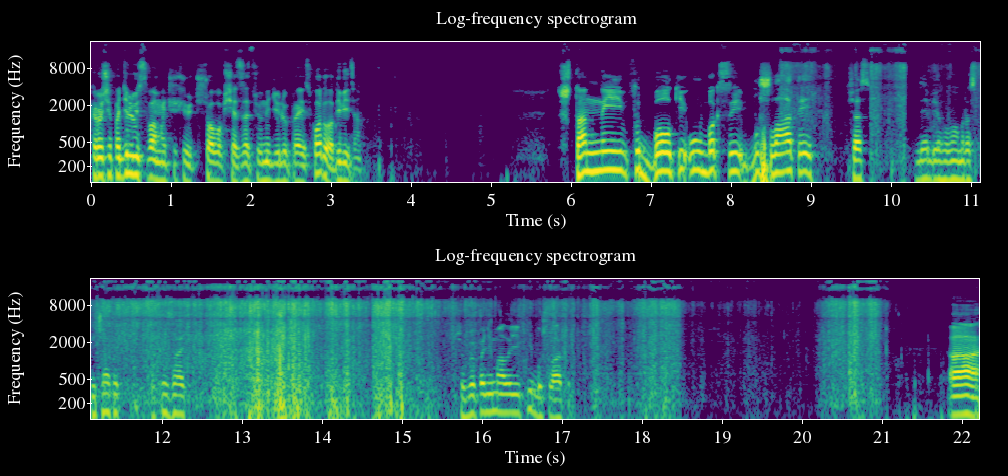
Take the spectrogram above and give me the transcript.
Коротше, поділюсь з вами чуть-чуть, що вообще за цю неділю происходило. Дивіться. Штани, футболки, убокси, бушлати. Зараз, де б його вам розпечатати, показати. Щоб ви розуміли, які бушлати. А,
